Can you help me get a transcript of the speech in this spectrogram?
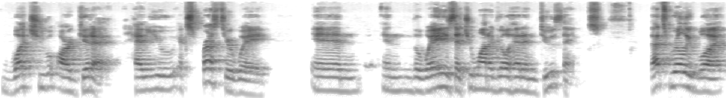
what you are good at? Have you expressed your way in in the ways that you want to go ahead and do things? That's really what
